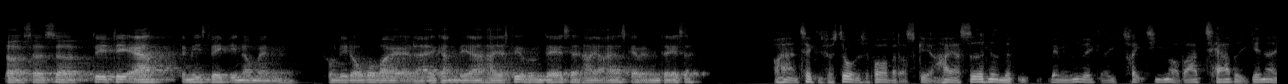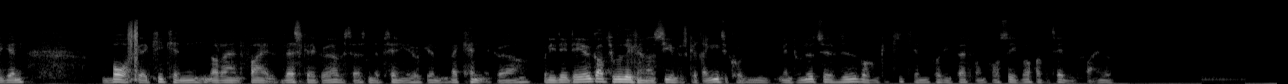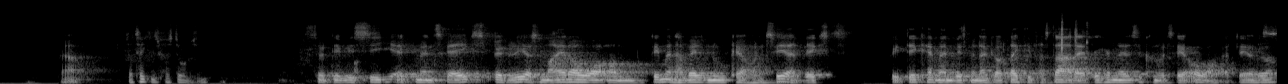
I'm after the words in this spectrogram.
Så, så, så det, det er det mest vigtige, når man punkt 1 overveje, at der er i gang, det er, har jeg styr på mine data, har jeg ejerskab af mine data? Og har en teknisk forståelse for, hvad der sker. Har jeg siddet ned med, med min udvikler i tre timer og bare tærpet igen og igen, hvor skal jeg kigge hen, når der er en fejl? Hvad skal jeg gøre, hvis der er sådan en betaling, jeg igennem? Hvad kan jeg gøre? Fordi det, det er jo ikke op til udvikleren at sige, om du skal ringe til kunden, men du er nødt til at vide, hvor du kan kigge hen på din platform for at se, hvorfor betalingen fejlet. Ja. Så teknisk forståelse. Så det vil sige, at man skal ikke spekulere så meget over, om det, man har valgt nu, kan håndtere en vækst. Fordi det kan man, hvis man har gjort rigtigt fra start af, det kan man altid konvertere over, at det jeg hører.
